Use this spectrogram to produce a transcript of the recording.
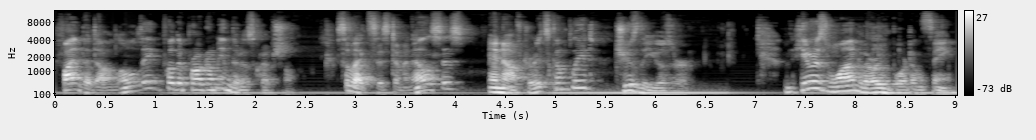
Find the download link for the program in the description. Select System Analysis, and after it's complete, choose the user. Here is one very important thing.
